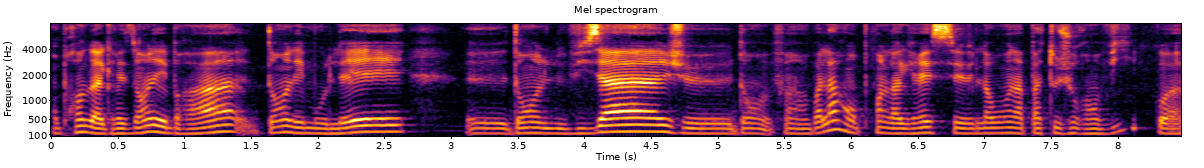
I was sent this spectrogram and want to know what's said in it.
On prend la graisse dans les bras, dans les mollets, euh, dans le visage, euh, dans, enfin voilà, on prend la graisse là où on n'a pas toujours envie, quoi.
